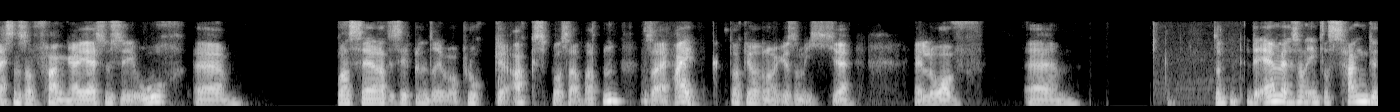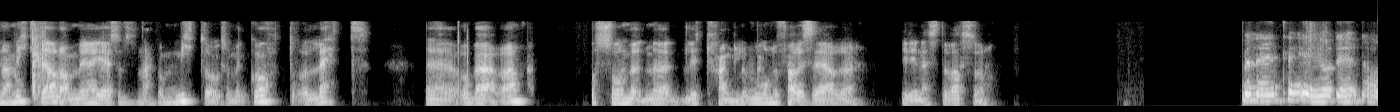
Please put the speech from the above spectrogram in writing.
nesten sånn fange Jesus i ord. Eh, han ser at disiplene driver og plukker aks på sabbaten og sier hei, dere gjør noe som ikke er lov. Eh, så Det er en veldig sånn interessant dynamikk der da, med Jesus som snakker om mitt òg, som er godt og lett eh, å bære. Og så møter vi litt kranglevorne fariseere i de neste versene. Men én ting er jo det da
